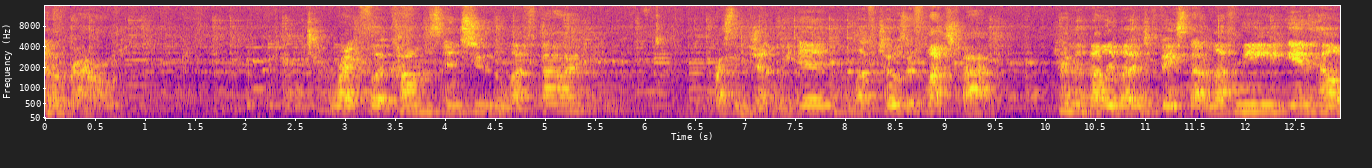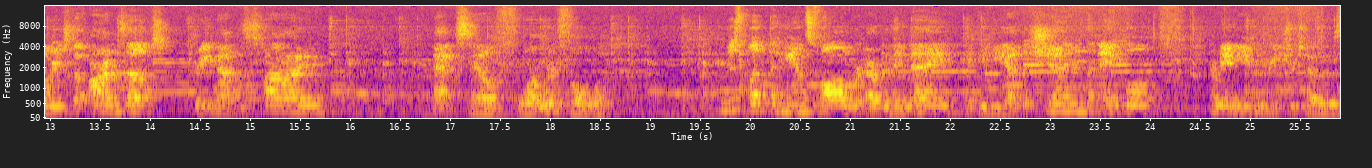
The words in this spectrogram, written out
And around. Right foot comes into the left thigh, pressing gently in, left toes are flexed back. Turn the belly button to face that left knee. Inhale, reach the arms up, straighten out the spine. Exhale, forward fold. And just let the hands fall wherever they may. They could be at the shin, the ankle, or maybe you can reach your toes.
